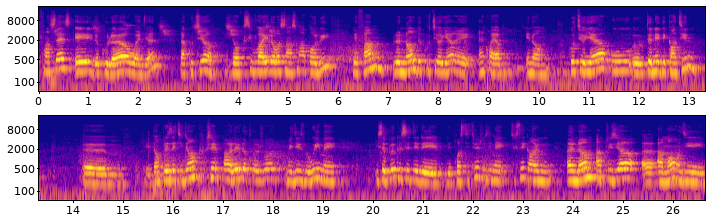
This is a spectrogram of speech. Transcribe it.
françaises et de couleur ou indiennes la couture. Donc, si vous voyez le recensement pour lui, les femmes, le nombre de couturières est incroyable, énorme. Couturières ou euh, tenaient des cantines. Euh, et donc, les étudiants que j'ai parlé l'autre jour me disent Oui, mais il se peut que c'était des, prostituées. Je dis Mais tu sais, quand un homme a plusieurs euh, amants, on dit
